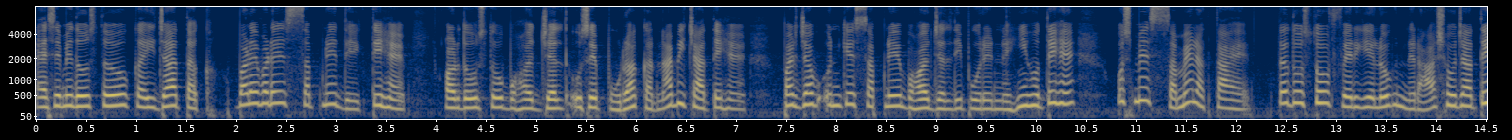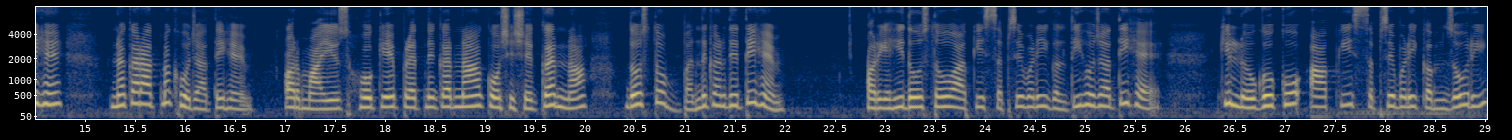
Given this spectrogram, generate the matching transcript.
ऐसे में दोस्तों, कई जातक बड़े बड़े सपने देखते हैं। और दोस्तों, बहुत जल्द उसे पूरा करना भी चाहते हैं। पर जब उनके सपने बहुत जल्दी पूरे नहीं होते हैं, उसमें समय लगता है तो दोस्तों, फिर ये लोग निराश हो जाते हैं, नकारात्मक हो जाते हैं और मायूस होकर प्रयत्न करना, कोशिशें करना दोस्तों बंद कर देते हैं। और यही दोस्तों, आपकी सबसे बड़ी गलती हो जाती है कि लोगों को आपकी सबसे बड़ी कमज़ोरी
